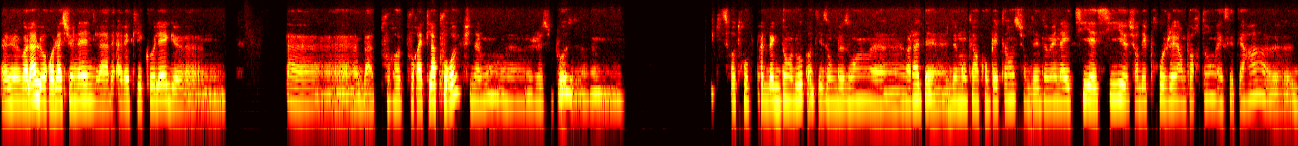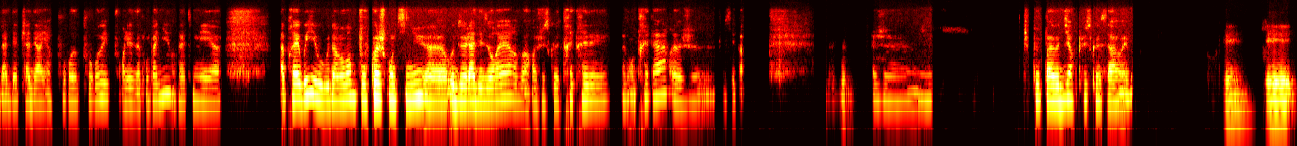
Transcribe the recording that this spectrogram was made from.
voilà, le relationnel là, avec les collègues, bah, pour, pour être là pour eux, finalement, je suppose. Qui se retrouvent pas le bec dans l'eau quand ils ont besoin euh, voilà, de, de monter en compétence sur des domaines IT, SI, euh, sur des projets importants, etc., euh, bah, d'être là derrière pour, eux- pour eux et pour les accompagner, en fait. Mais euh, après, oui, au bout d'un moment, pourquoi je continue au-delà des horaires, voire jusque très, très, vraiment très tard, je ne sais pas. Je ne peux pas vous dire plus que ça, ouais. Ok. Et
